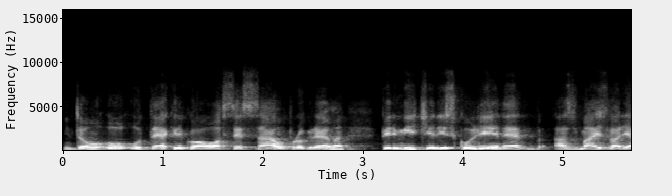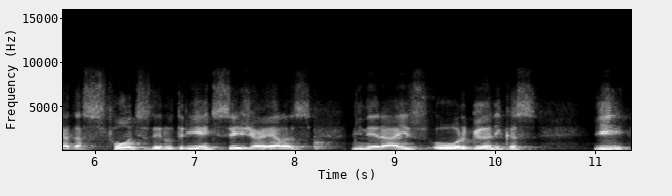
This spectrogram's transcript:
Então, o, o, técnico, ao acessar o programa, permite ele escolher né, as mais variadas fontes de nutrientes, seja elas minerais ou orgânicas, e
